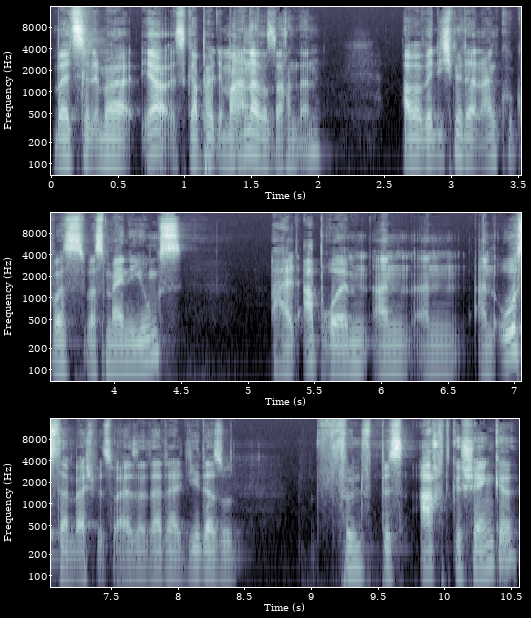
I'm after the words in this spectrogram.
Weil es dann immer, ja, es gab halt immer andere Sachen dann. Aber wenn ich mir dann angucke, was, was meine Jungs halt abräumen an, an, an Ostern beispielsweise, da hat halt jeder so fünf bis acht Geschenke.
